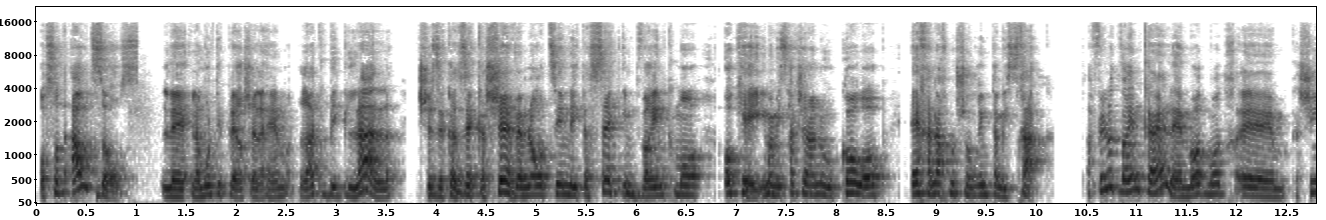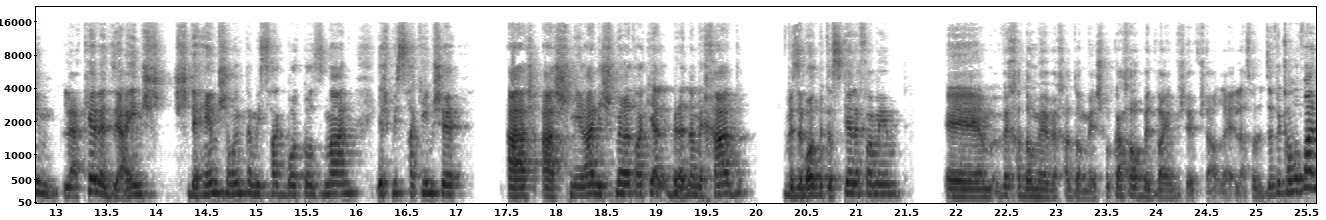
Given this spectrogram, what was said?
עושות outsource ל multiplayer שלהם רק בגלל שזה כזה קשה והם לא רוצים להתעסק עם דברים כמו אוקיי אם המשחק שלנו הוא co-op איך אנחנו שומרים את המשחק אפילו דברים כאלה הם מאוד מאוד אה, קשים לעכל את זה. האם שניהם שומרים את המשחק באותו זמן? יש משחקים שהשמירה נשמרת רק על בן אדם אחד וזה מאוד מתסכל לפעמים אה, וכדומה וכדומה. יש כל כך הרבה דברים שאפשר אה, לעשות את זה. וכמובן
